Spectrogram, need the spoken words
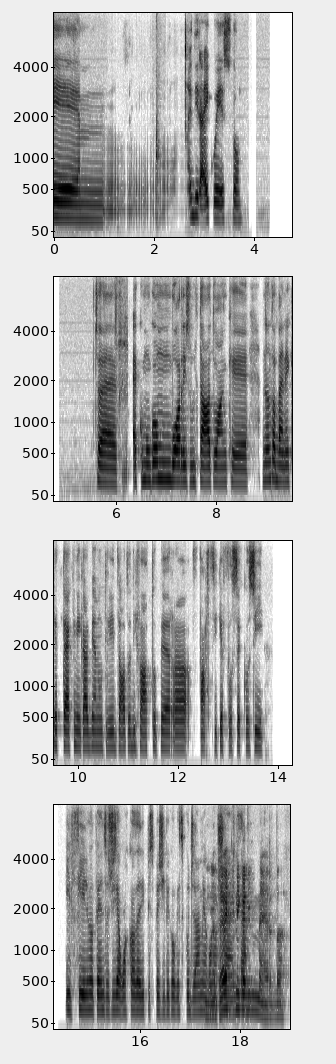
E, ehm, e direi questo. Cioè, è comunque un buon risultato anche, non so bene che tecnica abbiano utilizzato di fatto per far sì che fosse così. Il film penso ci sia qualcosa di più specifico che sfugge alla mia Una conoscenza. tecnica di merda.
